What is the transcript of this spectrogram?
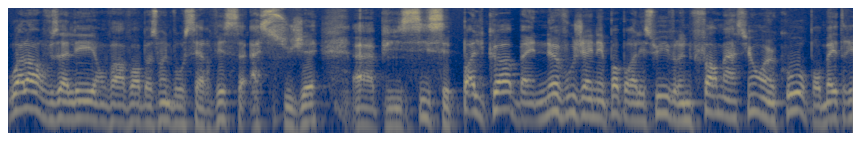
ou alors vous allez, on va avoir besoin de vos services à ce sujet. Euh, puis si c'est pas le cas, ben ne vous gênez pas pour aller suivre une formation, un cours pour maîtriser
